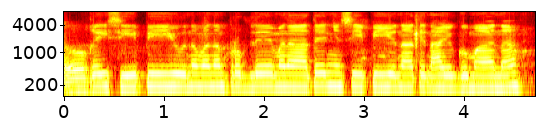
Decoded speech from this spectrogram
Okay, CPU naman ang problema natin. Yung CPU natin ayaw gumana.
